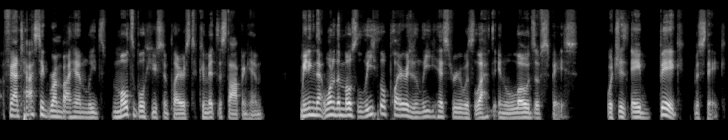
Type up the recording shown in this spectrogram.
A fantastic run by him leads multiple Houston players to commit to stopping him, meaning that one of the most lethal players in league history was left in loads of space, which is a big mistake.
